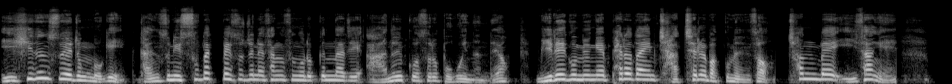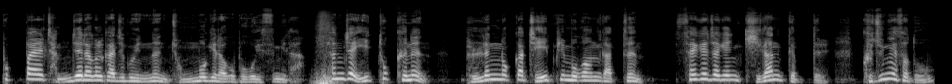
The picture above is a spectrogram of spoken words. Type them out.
이 히든 수의 종목이 단순히 수백 배 수준의 상승으로 끝나지 않을 것으로 보고 있는데요. 미래 금융의 패러다임 자체를 바꾸면서 1000배 이상의 폭발 잠재력을 가지고 있는 종목이라고 보고 있습니다. 현재 이 토큰은 블랙록과 JP 모건 같은 세계적인 기관급들 그 중에서도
